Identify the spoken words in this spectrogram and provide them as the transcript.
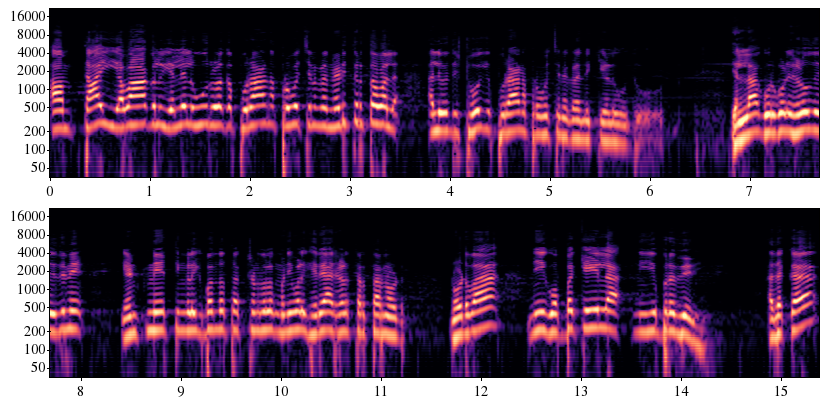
ಆ ತಾಯಿ ಯಾವಾಗಲೂ ಎಲ್ಲೆಲ್ಲ ಊರೊಳಗೆ ಪುರಾಣ ಪ್ರವಚನಗಳು ನಡೀತಿರ್ತಾವಲ್ಲ, ಅಲ್ಲಿ ಒಂದಿಷ್ಟು ಹೋಗಿ ಪುರಾಣ ಪ್ರವಚನಗಳನ್ನು ಕೇಳುವುದು. ಎಲ್ಲ ಗುರುಗಳು ಹೇಳುವುದು ಇದನ್ನೇ. ಎಂಟನೇ ತಿಂಗಳಿಗೆ ಬಂದ ತಕ್ಷಣದೊಳಗೆ ಮನೆಯೊಳಗೆ ಹಿರಿಯರು ಹೇಳ್ತಿರ್ತಾರೆ ನೋಡ್ರಿ. ನೋಡುವ ನೀಗ ಒಬ್ಬಕ್ಕೆ ಇಲ್ಲ, ನೀ ಇಬ್ಬರದಿರಿ ಅದಕ್ಕೆ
